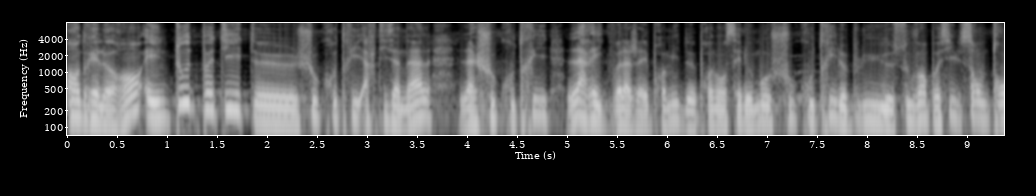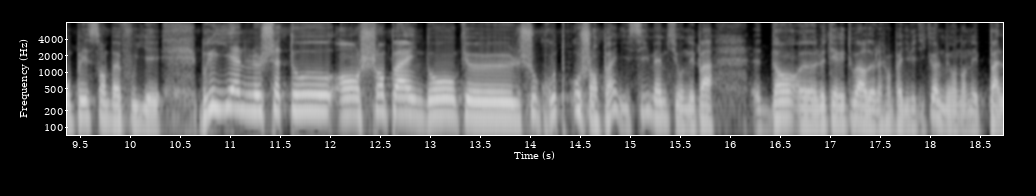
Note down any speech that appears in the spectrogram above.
André Laurent et une toute petite euh, choucrouterie artisanale, la choucrouterie Laric. Voilà, j'avais promis de prononcer le mot choucrouterie le plus souvent possible, sans me tromper, sans bafouiller. Brienne-le-Château en Champagne, donc euh, choucroute au Champagne ici, même si on n'est pas dans euh, le territoire de la Champagne viticole, mais on n'en est pas loin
